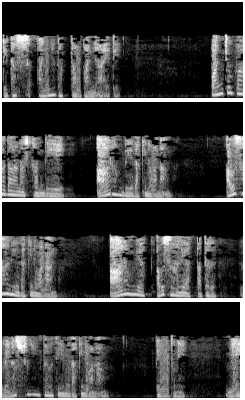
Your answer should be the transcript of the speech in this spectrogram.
තිතස්ස අඤ්ඤතත්තම් පඤ්ඤායති. පංච උපාදානස්කන්ධයේ ආරම්භය දකිනවා නම් අවසානය දකිනවා නම් ආරම්භයත් අවසානයත් අතර වෙනස් වීම පැවතීම දකිනවා නම් පෙනුතුනි මේ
